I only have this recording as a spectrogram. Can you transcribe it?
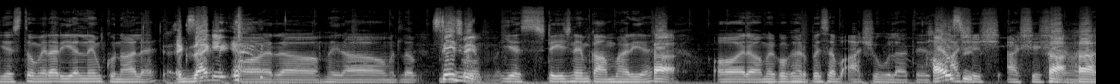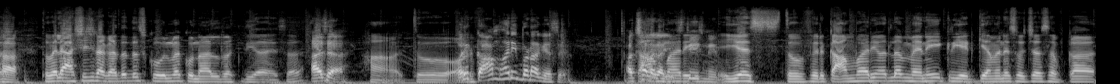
यस तो मेरा रियल नेम कुणाल है। Exactly exactly. और अ, मेरा मतलब मेरे को- यस स्टेज नेम काम भारी है। हाँ। और अ, मेरे को घर पे सब आशु बुलाते हैं। आशीष आशीष हाँ, है हाँ, मतलब। हाँ। तो पहले आशीष रखा था तो स्कूल में कुणाल रख दिया ऐसा। अच्छा। हाँ तो और काम भारी बड़ा कैसे? अच्छा लगा स्टेज नेम यस तो फिर काम भारी मतलब मैंने ही क्रिएट किया। मैंने सोचा सबका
